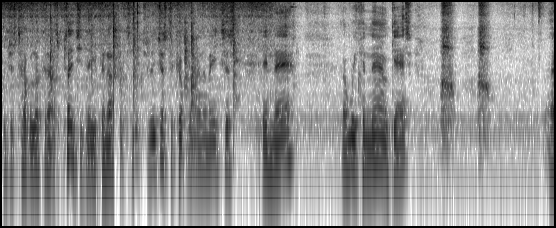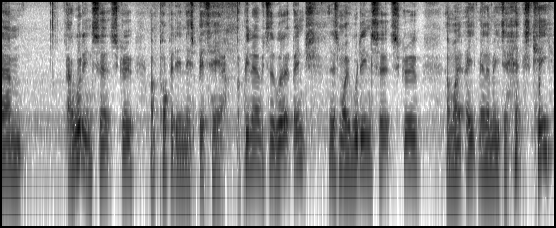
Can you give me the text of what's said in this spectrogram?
We'll just have a look at that, it's plenty deep enough, it's literally just a couple of millimetres in there. And we can now get um, a wood insert screw and pop it in this bit here. I've been over to the workbench, there's my wood insert screw and my 8mm hex key.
